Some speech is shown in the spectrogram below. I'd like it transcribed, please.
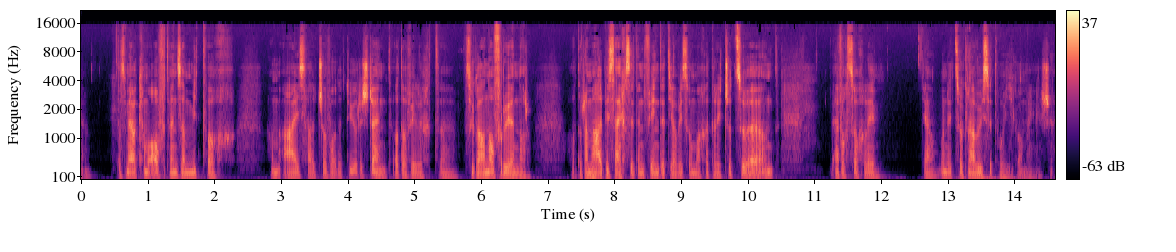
Ja. Das merken wir oft, wenn sie am Mittwoch am Eis halt schon vor der Tür stehen oder vielleicht äh, sogar noch früher oder am halb sechs dann findet, ja, wieso machen die jetzt schon zu? Und einfach so ein bisschen, ja, und nicht so genau wissen, wohin gehen manchmal.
